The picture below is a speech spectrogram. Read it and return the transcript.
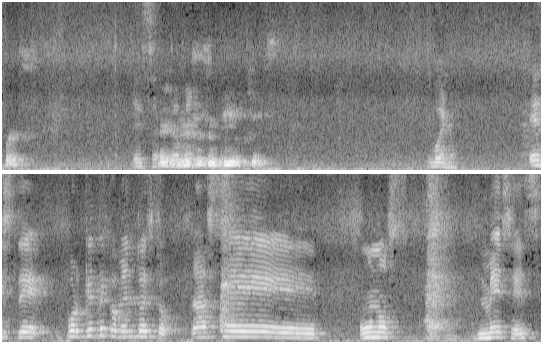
pues, en ese sentido, sí. Bueno, este, ¿por qué te comento esto? Hace unos meses,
